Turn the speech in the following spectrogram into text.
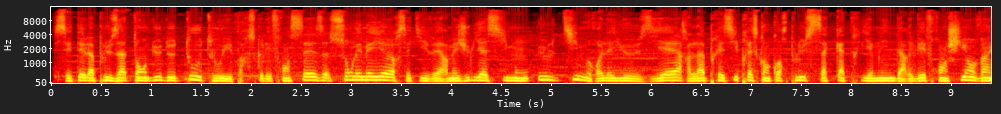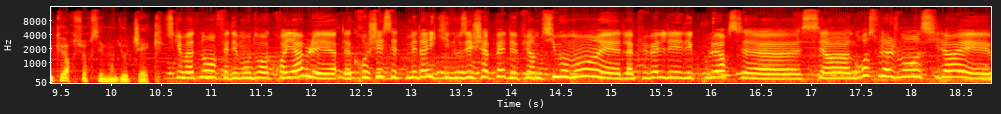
C'était la plus attendue de toutes, oui, parce que les Françaises sont les meilleures cet hiver. Mais Julia Simon, ultime relayeuse hier, l'apprécie presque encore plus sa quatrième ligne d'arrivée franchie en vainqueur sur ces mondiaux tchèques. Parce que maintenant on fait des mondiaux incroyables et d'accrocher cette médaille qui nous échappait depuis un petit moment et de la plus belle des, couleurs, c'est un gros soulagement aussi là et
